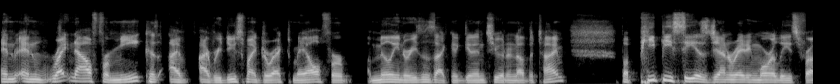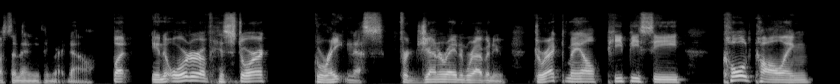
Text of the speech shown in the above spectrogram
And and right now for me, because I've I've reduced my direct mail for a million reasons I could get into at another time, but PPC is generating more leads for us than anything right now. But in order of historic greatness for generating revenue, direct mail, PPC, cold calling,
